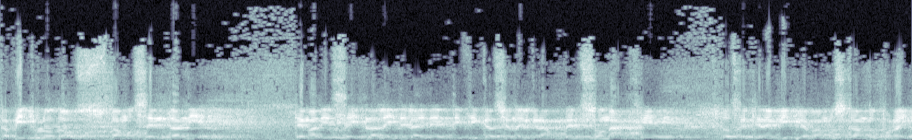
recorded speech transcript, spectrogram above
Capítulo 2, vamos en Daniel, tema 16, la ley de la identificación, el gran personaje. Los que tienen Biblia van buscando por ahí.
